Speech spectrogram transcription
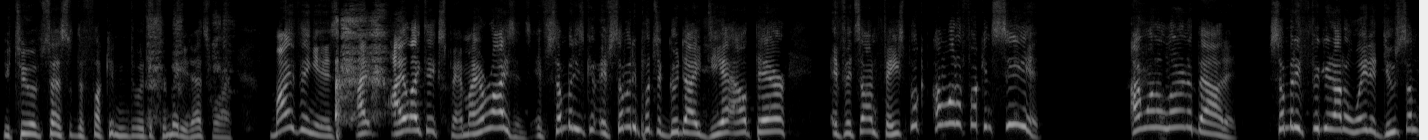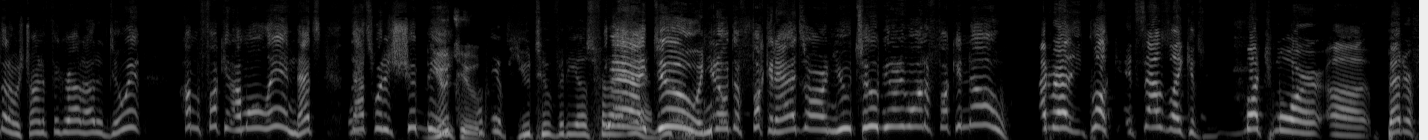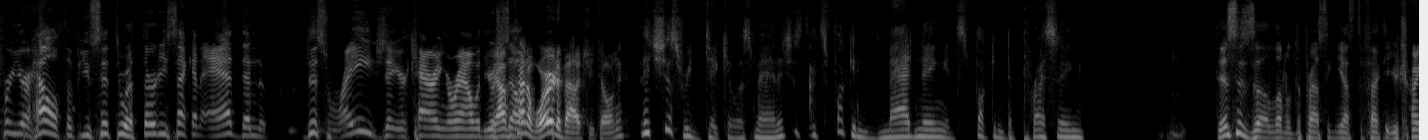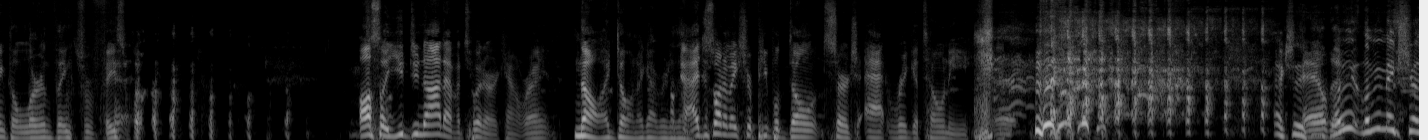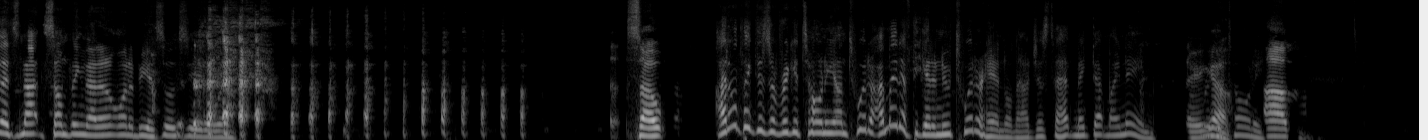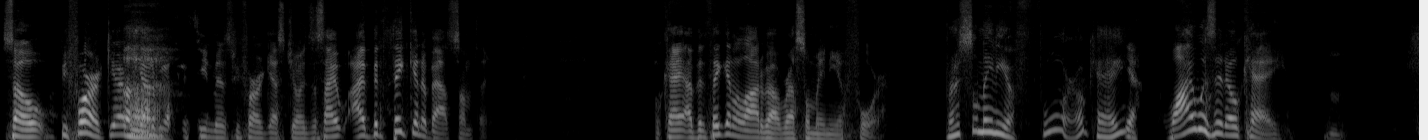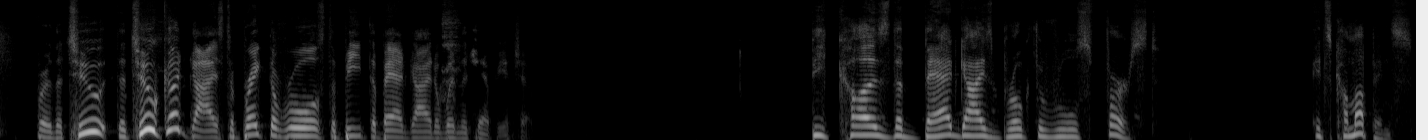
You're too obsessed with the fucking with the committee. That's why. My thing is, I I like to expand my horizons. If somebody's if somebody puts a good idea out there, if it's on Facebook, I want to fucking see it. I want to learn about it. Somebody figured out a way to do something. I was trying to figure out how to do it. I'm fucking. I'm all in. That's that's what it should be. YouTube. Don't they have YouTube videos for Yeah, that? Yeah, I do. And you know what the fucking ads are on YouTube? You don't even want to fucking know. I'd rather look. It sounds like it's much more uh, better for your health if you sit through a 30 second ad than this rage that you're carrying around with Yeah, I'm kind of worried about you, Tony. It's just ridiculous, man. It's just it's fucking maddening. It's fucking depressing. This is a little depressing. Yes, the fact that you're trying to learn things from Facebook. also, you do not have a Twitter account, right? No, I don't. I got rid of Okay, that. I just want to make sure people don't search at Rigatoni. Actually, Nailed let it. me let me make sure that's not something that I don't want to be associated with. so I don't think there's a rigatoni on Twitter. I might have to get a new Twitter handle now just to have, make that my name. there you go. Rigatoni. Um, so before our, we got Ugh. about 15 minutes before our guest joins us. I I've been thinking about something. Okay, I've been thinking a lot about WrestleMania 4. WrestleMania four. Okay. Yeah. Why was it okay hmm. for the two the two good guys to break the rules to beat the bad guy to win the championship? Because the bad guys broke the rules first. It's comeuppance.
